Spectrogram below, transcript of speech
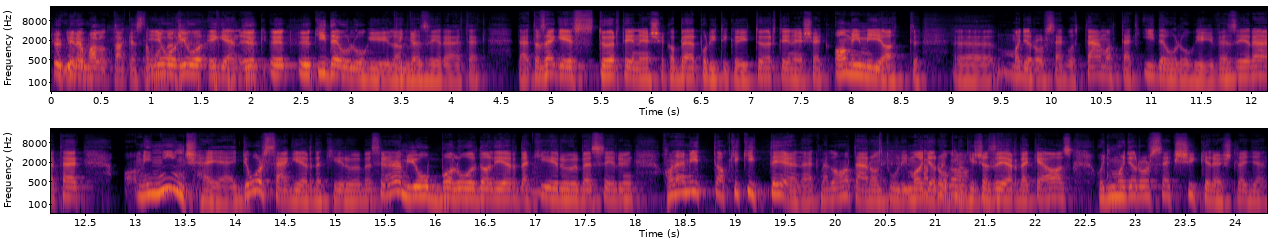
ők jó, nem hallották ezt a mondást. Jó, jó igen, ők, ők, ők ideológiailag igen. vezéreltek. Tehát az egész történések, a belpolitikai történések, ami miatt Magyarországot támadták, ideológiai vezéreltek, ami nincs helye. Egy ország érdekéről beszélünk, nem jobb baloldal érdekéről beszélünk, hanem itt, akik itt élnek, meg a határon túli magyaroknak hát a... is az érdeke az, hogy Magyarország sikeres legyen.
